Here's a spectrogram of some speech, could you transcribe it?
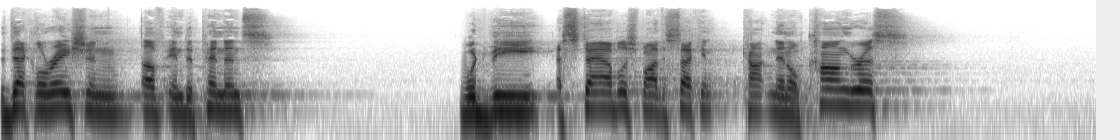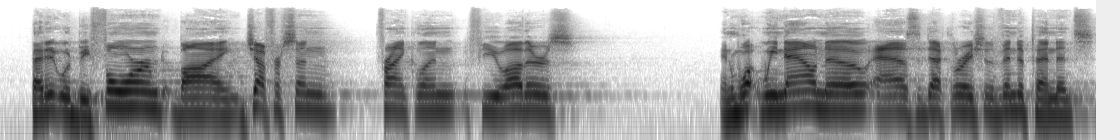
the Declaration of Independence would be established by the Second Continental Congress, that it would be formed by Jefferson, Franklin, a few others, and what we now know as the Declaration of Independence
